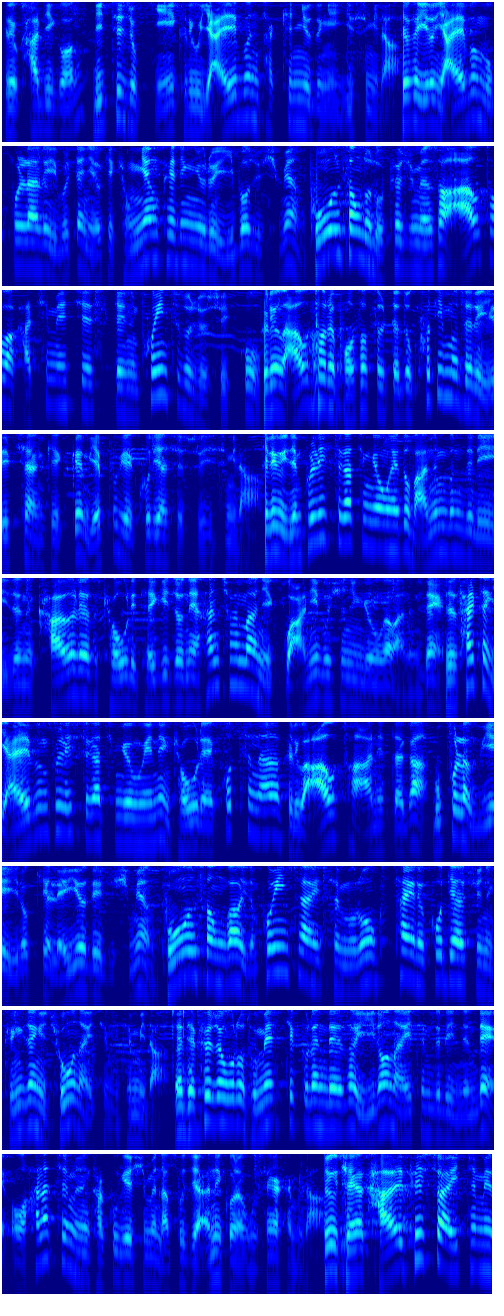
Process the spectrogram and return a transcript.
그리고 가디건, 니트 조끼, 그리고 얇은 자켓류 등이 있습니다. 그래서 이런 얇은 목폴라를 입을 땐 이렇게 경량 패딩류를 입어주시면 보온성도 높여주면서 아우터와 같이 매치했을 때는 포인트도 줄 수 있고 그리고 아우터를 벗었을 때도 코디 무드를 잃지 않게끔 예쁘게 코디하실 수 있습니다. 그리고 이제 플리스 같은 경우에도 많은 분들이 이제는 가을에서 겨울이 되기 전에 한철만 입고 안 입으시는 경우가 많은데 이제 살짝 얇은 플리스 같은 경우에는 겨울에 코트나 그리고 아우터 안에다가 목폴라 위에 이렇게 레이어드 해주시면 보온성과 이제 포인트 아이템으로 스타일을 코디할 수 있는 굉장히 좋은 아이템이 됩니다. 네, 대표적으로 도메스틱 브랜드에서 이런 아이템들이 있는데 어, 하나쯤은 갖고 계시면 나쁘지 않을 거라고 생각합니다. 그리고 제가 가을 필수 아이템에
